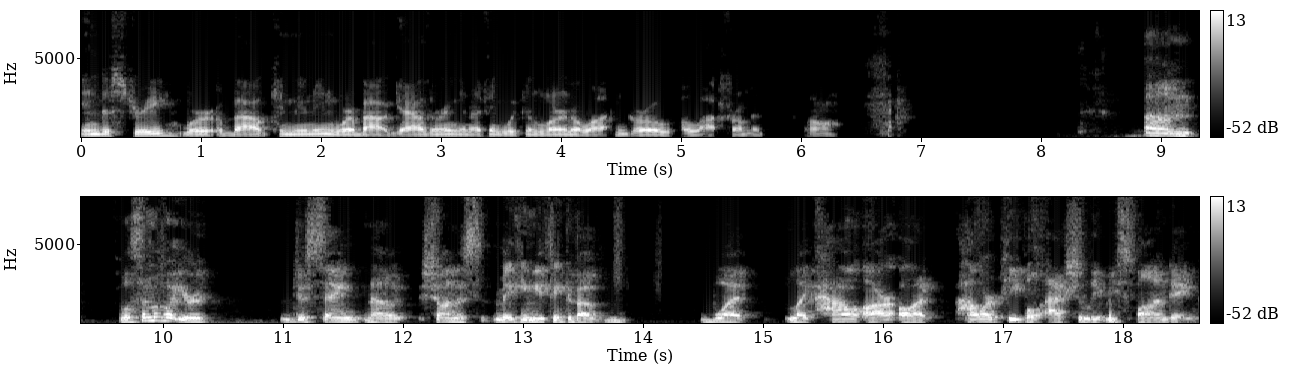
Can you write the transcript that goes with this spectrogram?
industry. We're about communing. We're about gathering, and I think we can learn a lot and grow a lot from it all. Um, well, some of what you're just saying now, Sean, is making me think about what like how are how are people actually responding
